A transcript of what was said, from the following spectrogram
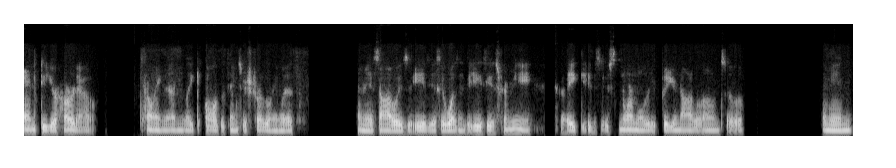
empty your heart out telling them like all the things you're struggling with I mean, it's not always the easiest. It wasn't the easiest for me. Like, it's, it's normal, but you're not alone. So, I mean,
